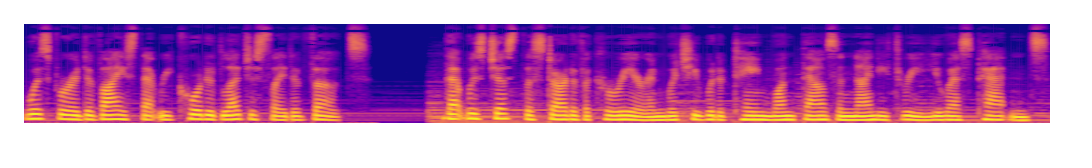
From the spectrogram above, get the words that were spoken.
was for a device that recorded legislative votes. That was just the start of a career in which he would obtain 1,093 U.S. patents,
